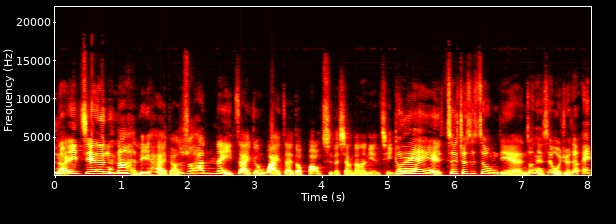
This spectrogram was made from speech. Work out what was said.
哪一间？那很厉害，表示说他内在跟外在都保持的相当的年轻。对，这就是重点。重点是，我觉得，哎、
